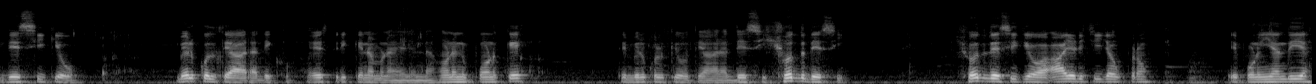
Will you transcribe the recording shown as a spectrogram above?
ਦੇਸੀ ਘਿਓ। ਬਿਲਕੁਲ ਤਿਆਰ ਹੈ, ਦੇਖੋ, ਇਸ ਤਰੀਕੇ ਨਾਲ ਬਣਾਇਆ ਜਾਂਦਾ। ਹੁਣ ਇਹਨੂੰ ਪੁਣ ਕੇ ਤੇ ਬਿਲਕੁਲ ਘਿਓ ਤਿਆਰ ਹੈ, ਦੇਸੀ, ਸ਼ੁੱਧ ਦੇਸੀ। ਸ਼ੁੱਧ ਦੇਸੀ ਘਿਓ ਆ ਆਹ ਜਿਹੜੀ ਚੀਜ਼ ਆ ਉੱਪਰੋਂ, ਇਹ ਪੁਣੀ ਜਾਂਦੀ ਹੈ।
